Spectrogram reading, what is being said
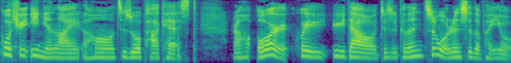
过去一年来，然后制作 podcast，然后偶尔会遇到，就是可能是我认识的朋友，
